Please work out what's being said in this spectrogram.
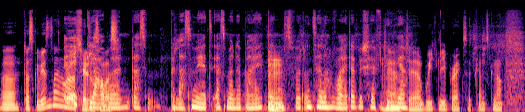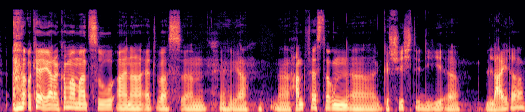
äh, das gewesen sein oder ich fehlt uns noch was? glaube, das belassen wir jetzt erstmal dabei, denn es wird uns ja noch weiter beschäftigen. Ja, Ja. der Weekly Brexit, ganz genau. Okay, ja, dann kommen wir mal zu einer etwas ähm, äh, ja, handfesteren äh, Geschichte, die äh, leider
